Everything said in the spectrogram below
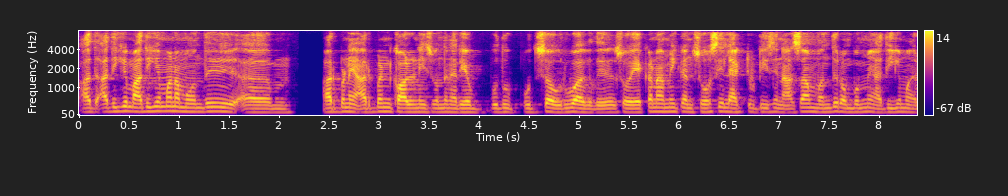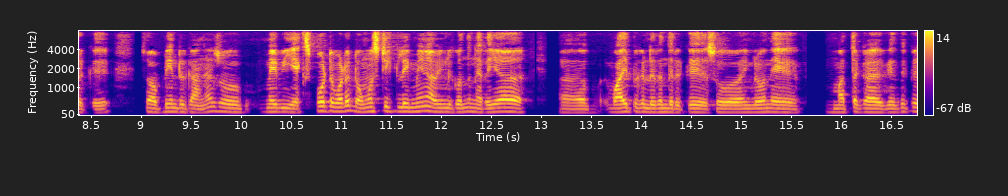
அது அதிகம் அதிகமா நம்ம வந்து அர்பன் அர்பன் காலனிஸ் வந்து நிறைய புது புதுசா உருவாகுது. So economic and social activities in Assam வந்து ரொம்பவுமே அதிகமா இருக்கு. ஸோ அப்படின்னு இருக்காங்க. ஸோ மேபி எக்ஸ்போர்ட்டை விட டொமஸ்டிக்லயுமே அவங்களுக்கு வந்து நிறைய வாய்ப்புகள் இருந்திருக்கு. ஸோ அவங்களை வந்து மற்ற க இதுக்கு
